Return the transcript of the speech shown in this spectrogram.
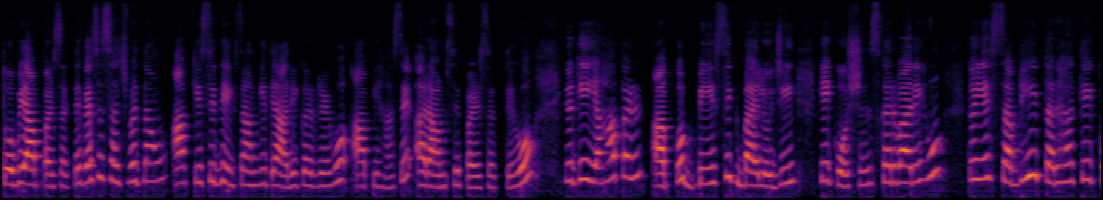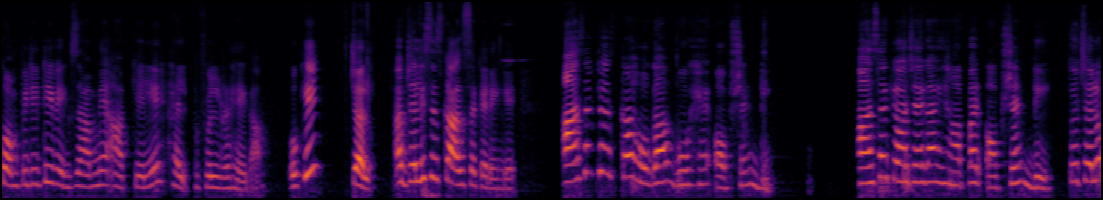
तो भी आप पढ़ सकते हैं। वैसे सच बताऊँ, आप किसी भी एग्ज़ाम की तैयारी कर रहे हो, आप यहाँ से आराम से पढ़ सकते हो, क्योंकि यहाँ पर आपको बेसिक बायोलॉजी के क्वेश्चंस करवा रही हूँ तो ये सभी तरह के कॉम्पिटिटिव एग्ज़ाम में आपके लिए हेल्पफुल रहेगा। ओके चलो, अब जल्दी से इसका आंसर करेंगे। आंसर जो इसका होगा, वो है ऑप्शन डी आंसर क्या हो जाएगा? यहाँ पर ऑप्शन डी तो चलो,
